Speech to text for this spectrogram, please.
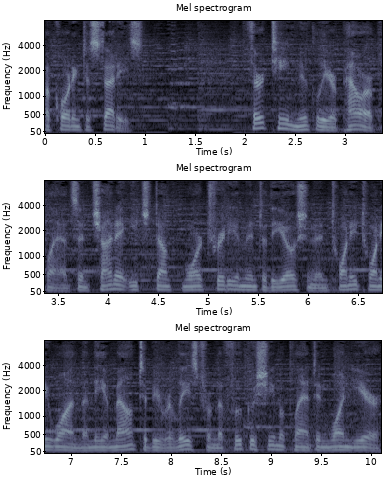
according to studies. 13 nuclear power plants in China each dumped more tritium into the ocean in 2021 than the amount to be released from the Fukushima plant in one year,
